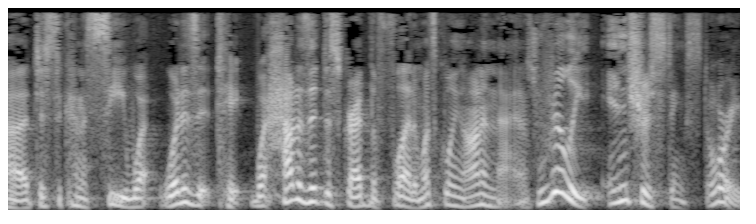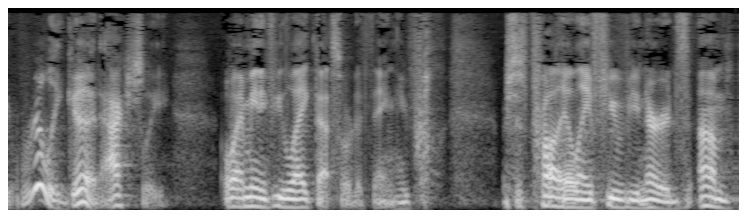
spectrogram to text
Uh, just to kind of see what, what does it take, what, how does it describe the flood and what's going on in that. And it's a really interesting story, really good, actually. Oh, I mean, if you like that sort of thing, which is probably only a few of you nerds. Um,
